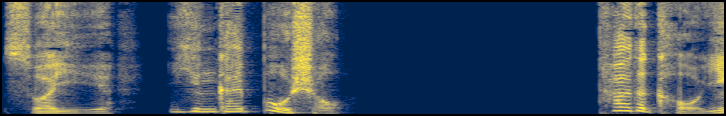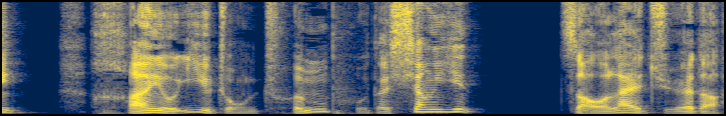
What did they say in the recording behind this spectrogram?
所以应该不熟。他的口音含有一种淳朴的乡音，早赖觉得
